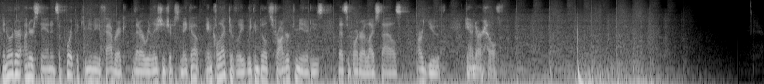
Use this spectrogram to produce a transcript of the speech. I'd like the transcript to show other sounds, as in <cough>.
in order to understand and support the community fabric that our relationships make up. And collectively, we can build stronger communities that support our lifestyles, our youth, and our health.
